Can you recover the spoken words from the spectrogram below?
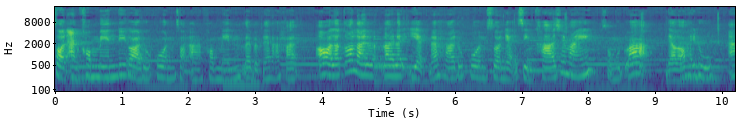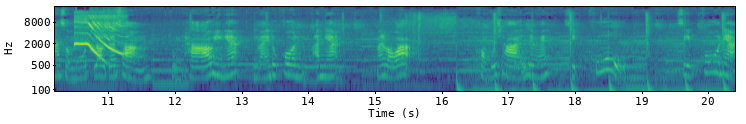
สอนอ่านคอมเมนต์ดีกว่าทุกคนสอนอ่านคอมเมนต์อะไรแบบนี้นะคะอ๋อแล้วก็รายรายละเอียดนะคะ ทุกคนส่วนใหญ่สินค้าใช่ไหมสมมุติว่าเดี๋ยวเราให้ดูอ่าสมมุติเราจะสั่งถุงเท้าอย่างเงี้ยเห็นไหมทุกคนอันเนี้ยมันบอกว่า ของผู้ชายใช่ไหมสิบคู่สิบคู่เนี่ย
